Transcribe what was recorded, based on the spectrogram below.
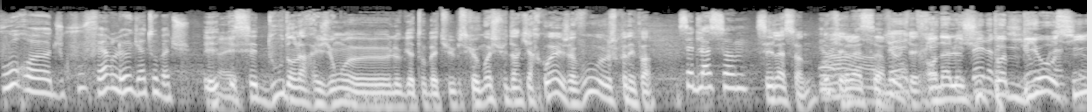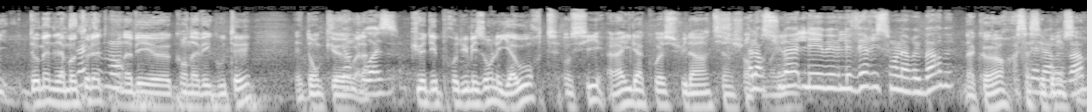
pour euh, du coup faire le gâteau battu. Et, Ouais. et c'est d'où dans la région euh, le gâteau battu? Parce que moi je suis dunkerquois et j'avoue je connais pas. C'est de la somme. C'est la Somme. Ah, de la Somme. On a le jus de pomme bio aussi, domaine de la Motelette Exactement. qu'on avait, euh, qu'on avait goûté. Et donc, euh, voilà. Que des produits maison, les yaourts aussi. Ah, Là, il a quoi celui-là? Tiens, je suis en Alors train de celui-là, les, les verts ils sont à la rhubarbe. D'accord. Ah, ça, c'est bon, ça. rhubarbe.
